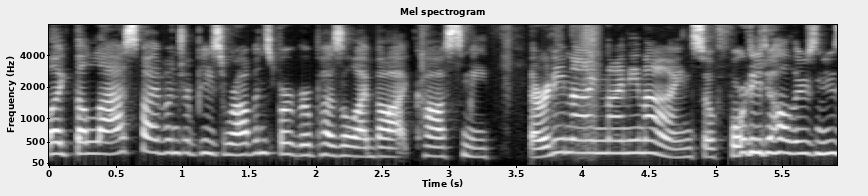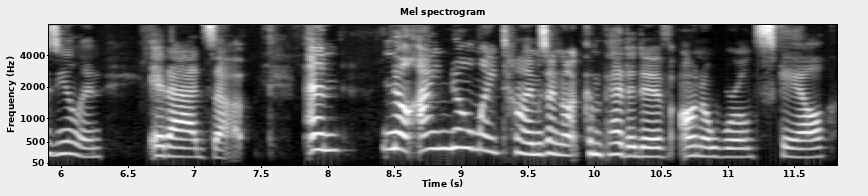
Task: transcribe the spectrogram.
like the last 500 piece Ravensburger puzzle I bought cost me $39.99, so $40 New Zealand. It adds up. And no, I know my times are not competitive on a world scale,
